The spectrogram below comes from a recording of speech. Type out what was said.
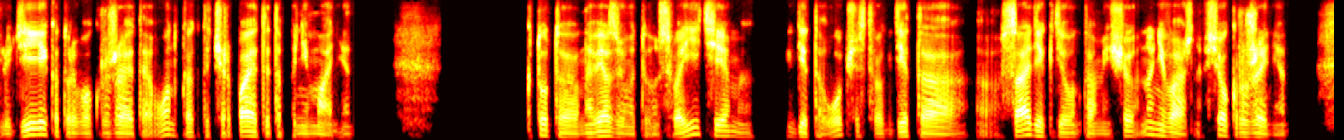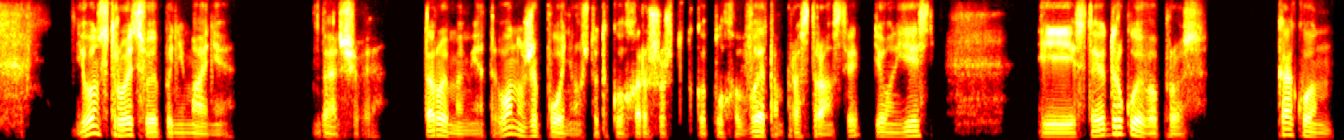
людей, которые его окружают, а он как-то черпает это понимание. Кто-то навязывает ему свои темы, где-то общество, где-то э, садик, где он там еще, ну, неважно, все окружение. И он строит свое понимание дальше. Второй момент. Он уже понял, что такое хорошо, что такое плохо в этом пространстве, где он есть. И встает другой вопрос. Как он,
